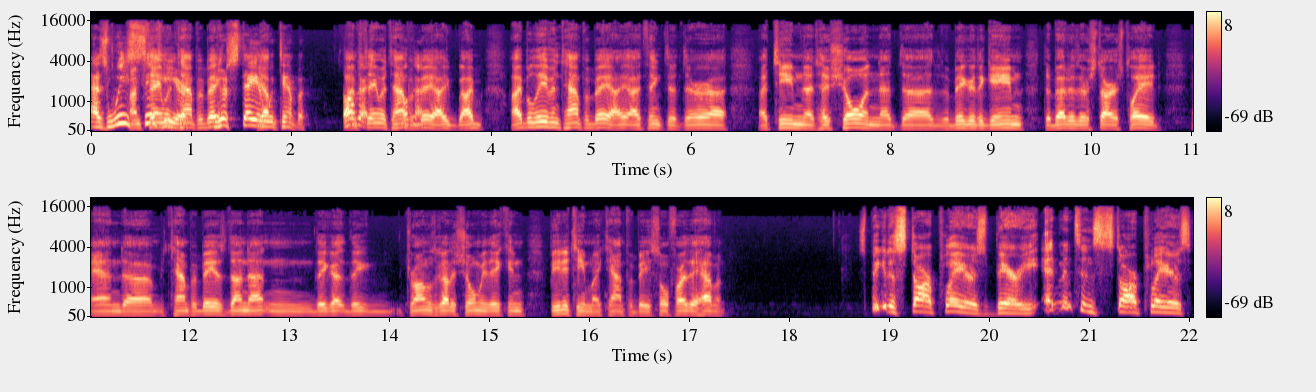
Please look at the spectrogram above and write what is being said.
as we I'm sit staying here. with Tampa Bay. You're staying Yep. with Tampa. I'm staying with Tampa Okay. Bay. I, I, I believe in Tampa Bay. I, I think that they're a, a team that has shown that uh, the bigger the game, the better their stars played. And uh, Tampa Bay has done that, and they got they Toronto's got to show me they can beat a team like Tampa Bay. So far, they haven't. Speaking of star players, Barry, Edmonton's star players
